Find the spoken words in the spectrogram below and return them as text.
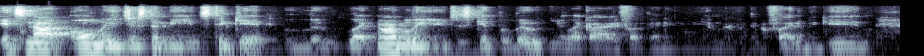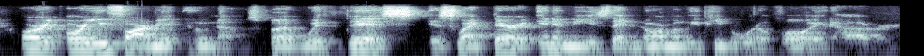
it's not only just a means to get loot. Like normally you just get the loot and you're like, all right, fuck that enemy. I'm never gonna fight him again. Or or you farm it, who knows? But with this, it's like there are enemies that normally people would avoid. However,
